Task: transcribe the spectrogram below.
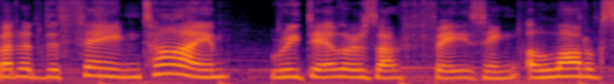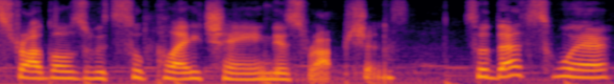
but at the same time, retailers are facing a lot of struggles with supply chain disruptions. So that's where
